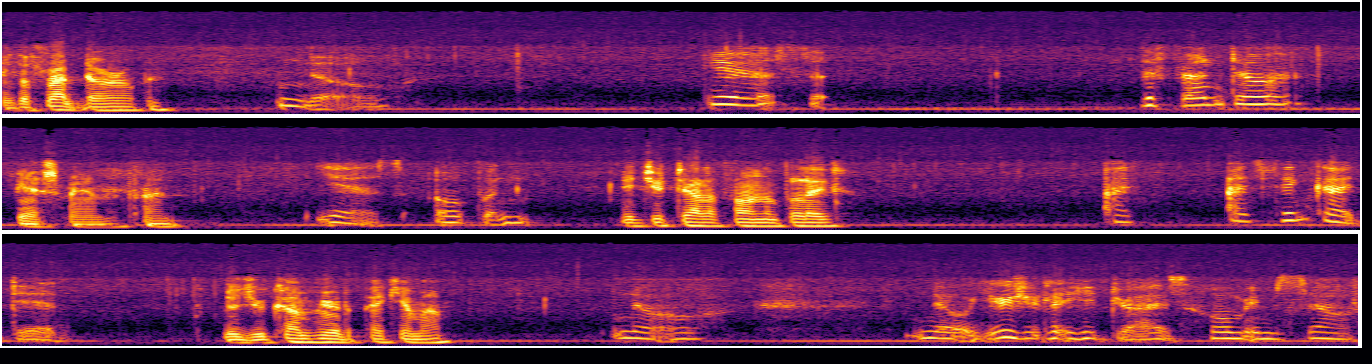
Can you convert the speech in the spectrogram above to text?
Was the front door open? no. Yes, the, the front door? Yes, ma'am, the front. Yes, open. Did you telephone the police? I, I think I did. Did you come here to pick him up? No. No, usually he drives home himself.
